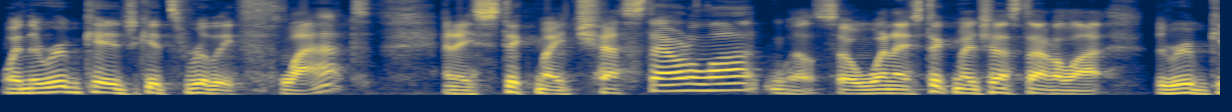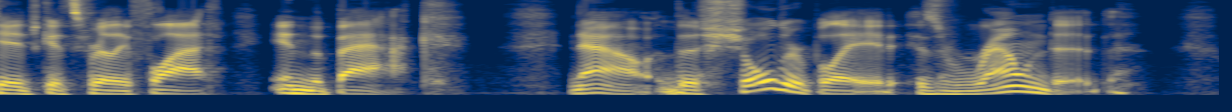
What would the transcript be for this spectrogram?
when the rib cage gets really flat and I stick my chest out a lot, well, so when I stick my chest out a lot, the rib cage gets really flat in the back. Now, the shoulder blade is rounded.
